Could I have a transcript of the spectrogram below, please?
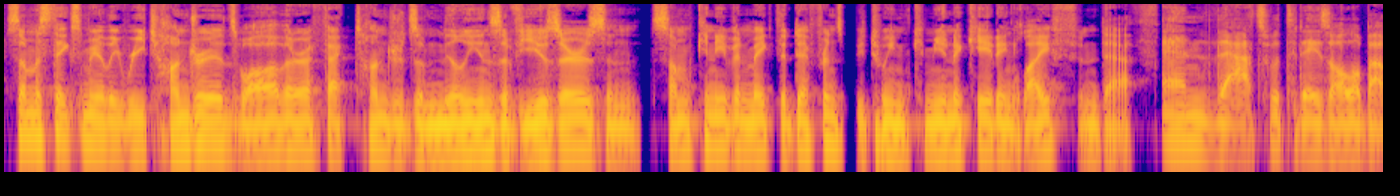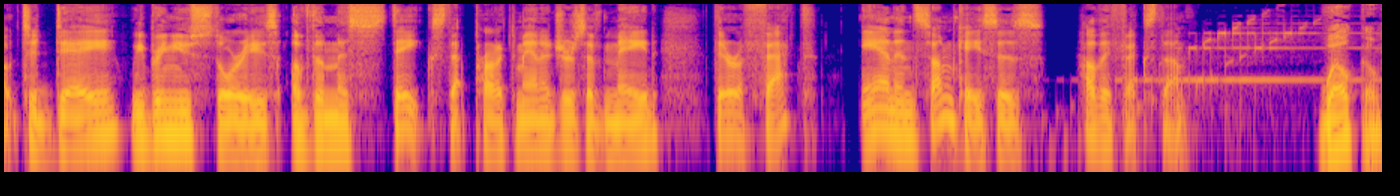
some mistakes merely reach hundreds while other affect hundreds of millions of users and some can even make the difference between communicating life and death And that's what today's all about. Today, we bring you stories of the mistakes that product managers have made, their effect, and in some cases, how they fixed them. Welcome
